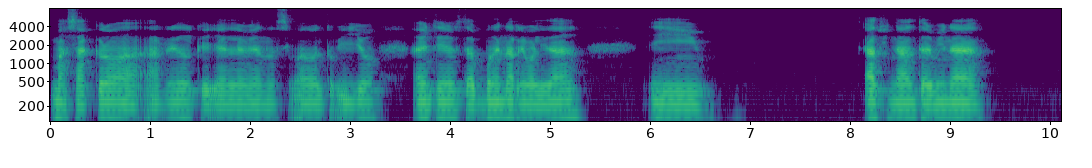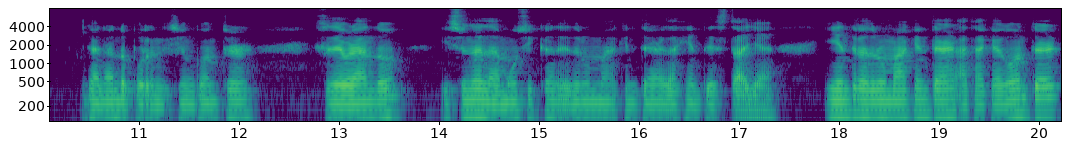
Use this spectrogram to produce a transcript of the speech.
Masacró a, a Riddle que ya le habían lastimado el tobillo, habían tenido esta buena rivalidad y al final termina ganando por rendición Gunter, celebrando y suena la música de Drew McIntyre, la gente estalla y entra Drew McIntyre, ataca a Gunter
